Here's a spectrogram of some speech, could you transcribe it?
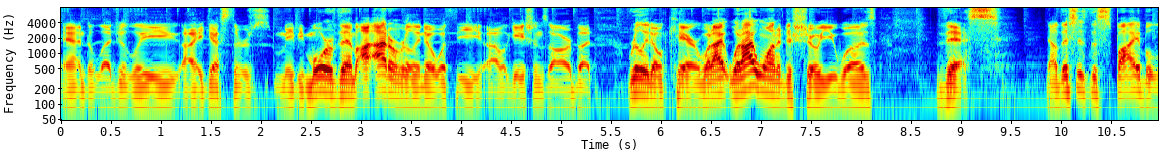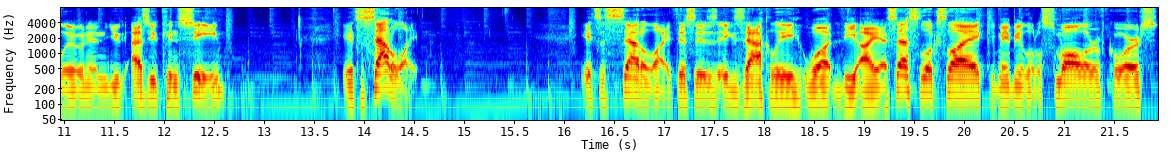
And allegedly, I guess there's maybe more of them. I, I don't really know what the allegations are, but really don't care. What I what I wanted to show you was this. Now this is the spy balloon, and you as you can see, it's a satellite. It's a satellite. This is exactly what the ISS looks like, maybe a little smaller, of course.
